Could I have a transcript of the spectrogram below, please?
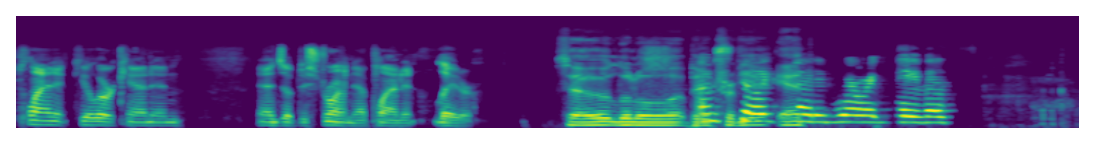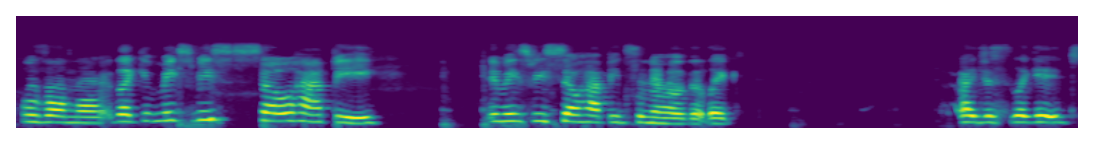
planet killer cannon ends up destroying that planet later. So a little bit of trivia. I'm so trivia. Anth- excited Warwick Davis was on there. Like it makes me so happy. It makes me so happy to know that like I just like it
